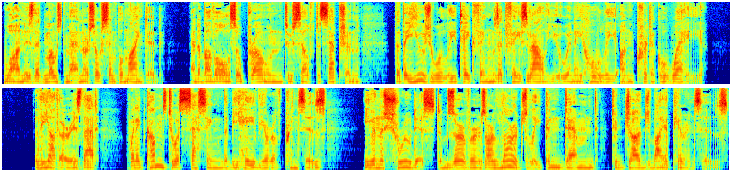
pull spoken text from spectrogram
One is that most men are so simple minded, and above all so prone to self deception, that they usually take things at face value in a wholly uncritical way. The other is that, when it comes to assessing the behavior of princes, even the shrewdest observers are largely condemned to judge by appearances.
